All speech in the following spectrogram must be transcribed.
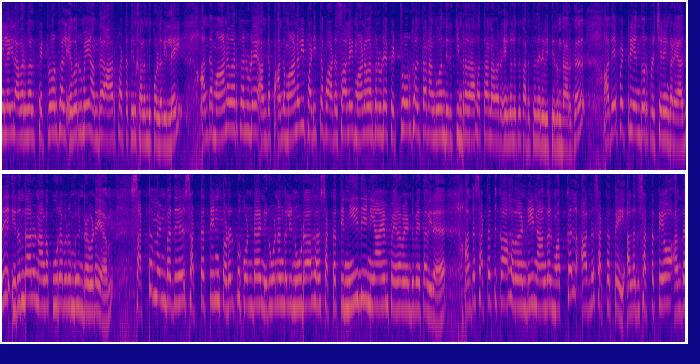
நிலையில் அவர்கள் பெற்றோர்கள் எவருமே அந்த ஆர்ப்பாட்டத்தில் கலந்து கொள்ளவில்லை. அந்த மாணவர்களுடைய அந்த அந்த மாணவி படித்த பாடசாலை மாணவர்கள் அவர்களுடைய பெற்றோர்கள் தான் அங்கு வந்து இருக்கின்றதாகத்தான் அவர் எங்களுக்கு கருத்து தெரிவித்திருந்தார்கள். அதை பற்றி எந்த ஒரு பிரச்சனையும் கிடையாது. இருந்தாலும் நாங்கள் கூற விரும்புகின்ற விடயம் சட்டம் என்பது சட்டத்தின் தொடர்பு கொண்ட நிறுவனங்களின் ஊடாக சட்டத்தின் நீதி நியாயம் பெற வேண்டுமே தவிர அந்த சட்டத்துக்காக வேண்டி நாங்கள் மக்கள் அந்த சட்டத்தை அல்லது சட்டத்தையோ அந்த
